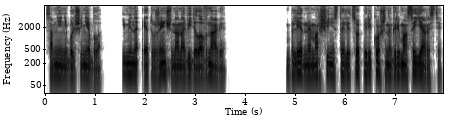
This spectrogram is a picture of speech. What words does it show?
Сомнений больше не было. Именно эту женщину она видела в Наве. Бледное морщинистое лицо перекошено гримасой ярости.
